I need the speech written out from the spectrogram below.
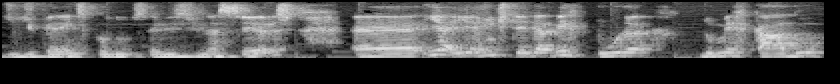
de diferentes produtos e serviços financeiros. É, e aí a gente teve a abertura do mercado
